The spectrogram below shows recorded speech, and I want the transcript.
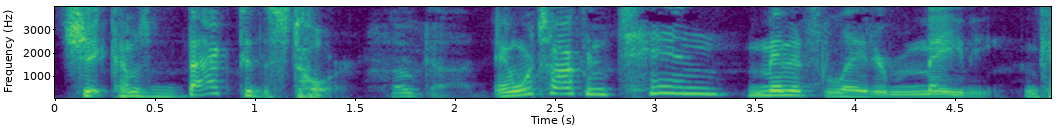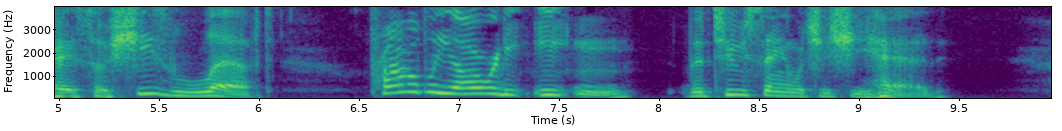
chick comes back to the store. Oh God. And we're talking 10 minutes later, maybe. Okay. So she's left, probably already eaten the two sandwiches she had,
